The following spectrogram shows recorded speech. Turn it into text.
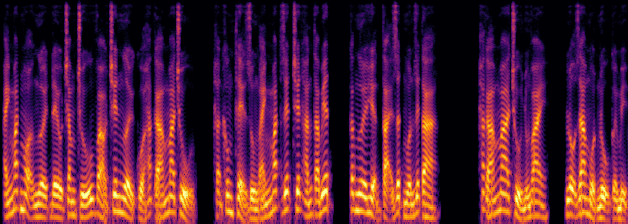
Ánh mắt mọi người đều chăm chú vào trên người của hắc cá ma chủ, hận không thể dùng ánh mắt giết chết hắn ta biết, các ngươi hiện tại rất muốn giết ta. Hắc cá ma chủ nhún vai, lộ ra một nụ cười mịn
